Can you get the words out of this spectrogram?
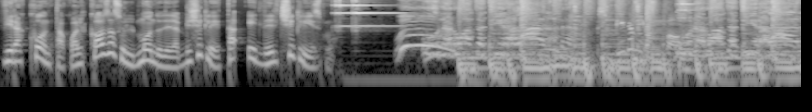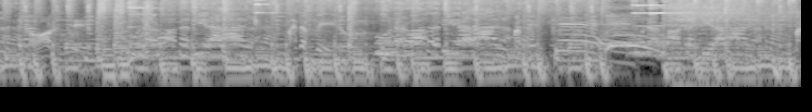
vi racconta qualcosa sul mondo della bicicletta e del ciclismo. Una ruota tira l'altra. Spiegami un po'. Una ruota tira l'altra. Forte. Una ruota tira l'altra. Ma davvero? Una ruota tira l'altra. Ma perché? Una ruota tira l'altra. Ma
